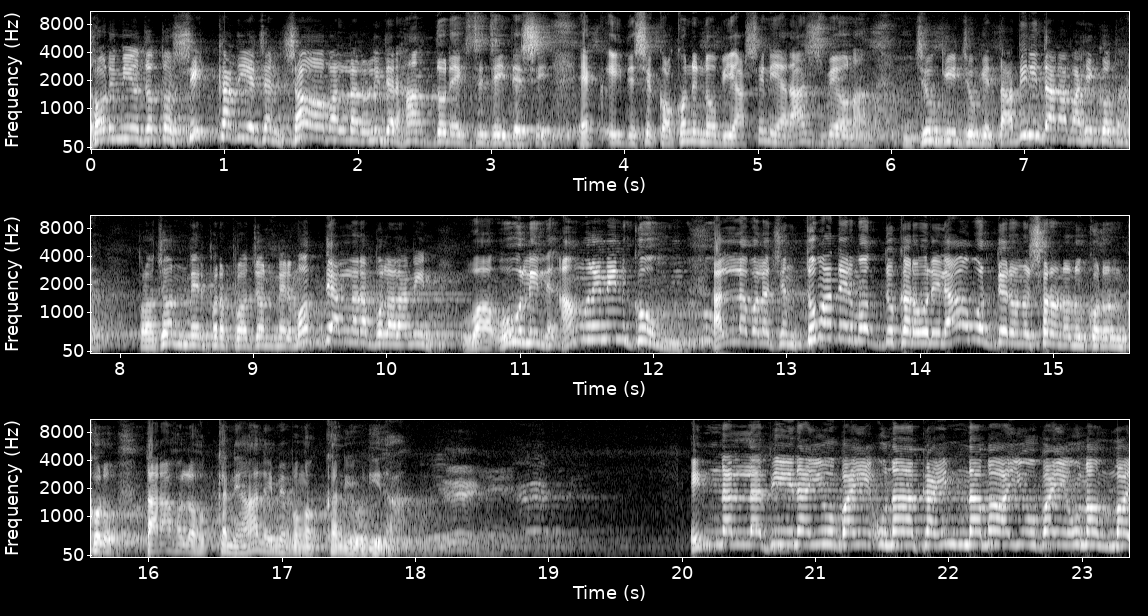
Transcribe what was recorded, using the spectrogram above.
ধর্মীয় যত শিক্ষা দিয়েছেন, সব আল্লাহর অলিদের হাত ধরে এসেছে এই দেশে। এই দেশে কখনো নবী আসেনি আর আসবেও না। যুগে যুগে তাদেরই ধারাবাহিকতায়, প্রজন্মের পর প্রজন্মের মধ্যে আল্লাহ রাব্বুল আলামিন, ওয়া উলিল আমরি মিনকুম। আল্লাহ বলেছেন, তোমাদের মধ্যকার উলিল আমরদের অনুসরণ অনুকরণ করো। তারা হলো হক্কানি আলেম এবং হক্কানি অলিরা। ইন্নাল্লাযীনা ইউবাইউনাকা ইন্নামা ইউবাইউনাল্লাহ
